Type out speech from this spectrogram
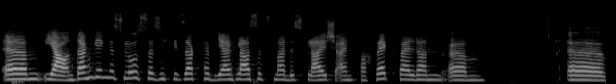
Ähm, ja, und dann ging es los, dass ich gesagt habe, ja, ich lasse jetzt mal das Fleisch einfach weg, weil dann ähm, äh,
